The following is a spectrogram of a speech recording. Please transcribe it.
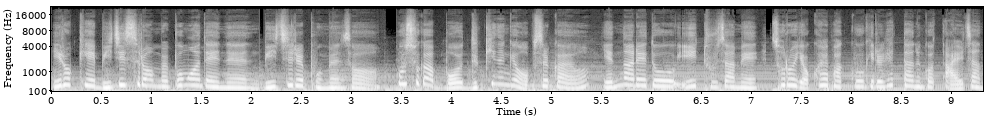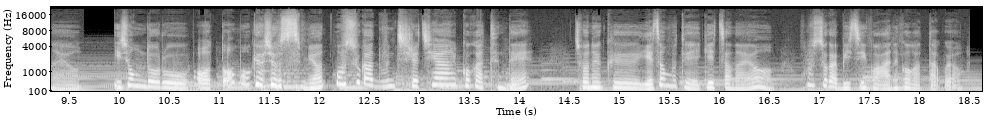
이렇게 미지스러움을 뿜어대는 미지를 보면서 호수가 뭐 느끼는 게 없을까요? 옛날에도 이 두 자매 서로 역할 바꾸기를 했다는 것 알잖아요. 이 정도로 어, 떠먹여줬으면 호수가 눈치를 채야 할 것 같은데 저는 그 예전부터 얘기했잖아요. 호수가 미지인 거 아는 것 같다고요.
